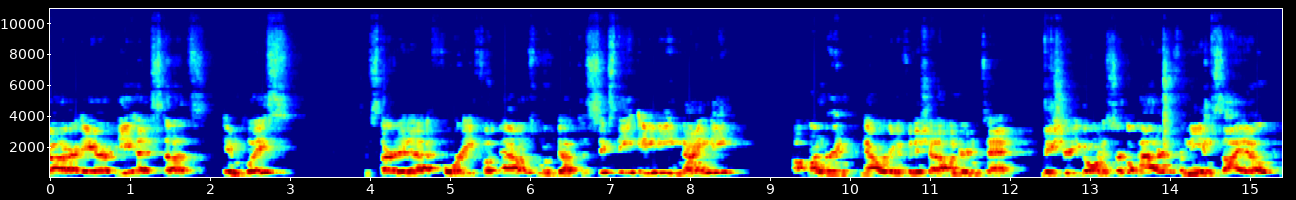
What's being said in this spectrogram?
Got our ARP head studs in place. We started at 40 foot pounds, moved up to 60, 80, 90, 100. Now we're going to finish at 110. Make sure you go on a circle pattern from the inside out.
